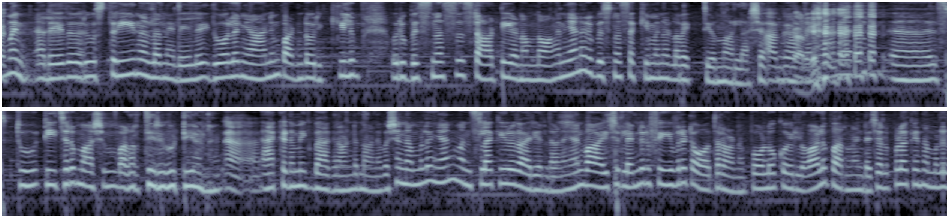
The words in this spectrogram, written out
വുമൻ അതായത് ഒരു സ്ത്രീ എന്നുള്ള നിലയിൽ ഇതുപോലെ ഞാനും പണ്ട് ഒരിക്കലും ഒരു ബിസിനസ് സ്റ്റാർട്ട് ചെയ്യണം എന്നോ അങ്ങനെ ഞാനൊരു ബിസിനസ് അക്യുമെന്നുള്ള വ്യക്തിയൊന്നും അല്ല ടീച്ചറും മാഷും വളർത്തിയൊരു കുട്ടിയാണ്. ആക്കഡമിക് ബാക്ക്ഗ്രൗണ്ട് എന്നാണ് പക്ഷെ നമ്മൾ ഞാൻ മനസ്സിലാക്കിയ ഒരു കാര്യം എന്താണ് ഞാൻ വായിച്ചിട്ടില്ല. എന്റെ ഒരു ഫേവറേറ്റ് ഓതറാണ് പോളോ കൊയിലോ. ആൾ പറഞ്ഞിട്ടുണ്ട് ചിലപ്പോഴൊക്കെ നമ്മൾ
